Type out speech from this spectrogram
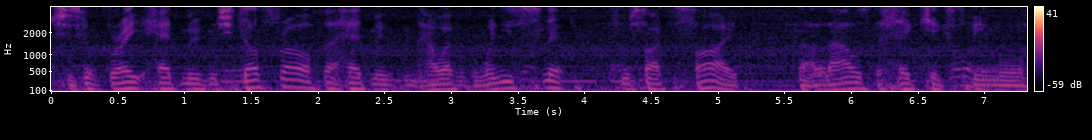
She's got great head movement. She does throw off that head movement, however, but when you slip from side to side, that allows the head kicks to be more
